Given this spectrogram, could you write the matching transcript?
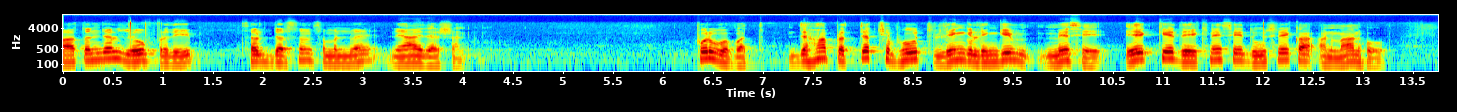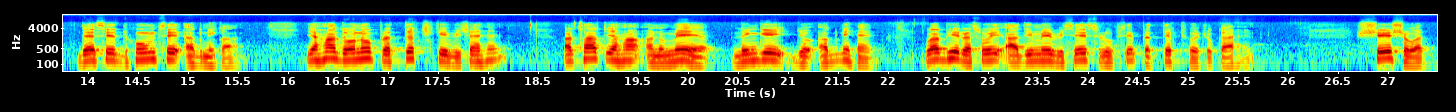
पातंजल योग प्रदीप सदर्शन समन्वय, न्याय दर्शन। पूर्वपत जहाँ प्रत्यक्ष भूत लिंग लिंगी में से एक के देखने से दूसरे का अनुमान हो, जैसे धूम से अग्नि का, यहाँ दोनों प्रत्यक्ष के विषय हैं, अर्थात यहाँ अनुमेय लिंगी जो अग्नि है, वह भी रसोई आदि में विशेष रूप से प्रत्यक्ष हो चुका है। शेषवत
